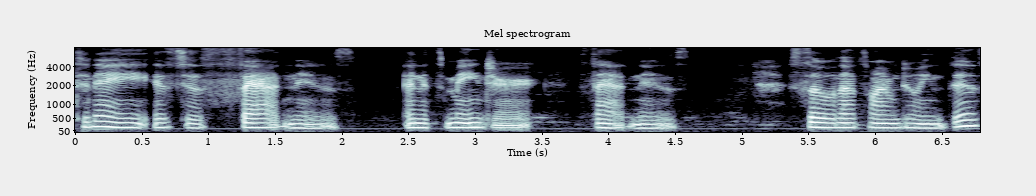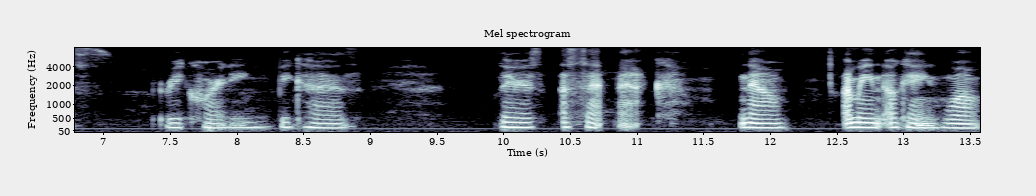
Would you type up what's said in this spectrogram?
today is just sad news, and it's major sad news. So that's why I'm doing this recording because there's a setback. Now, I mean, okay, well,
